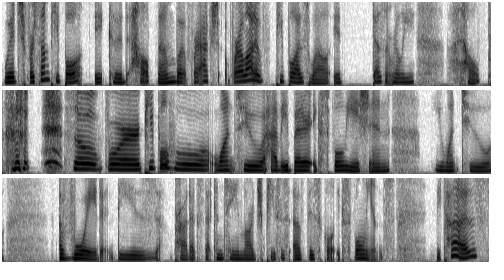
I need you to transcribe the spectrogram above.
which for some people it could help them, but for actually for a lot of people as well, it doesn't really help. so, for people who want to have a better exfoliation, you want to avoid these products that contain large pieces of physical exfoliants because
